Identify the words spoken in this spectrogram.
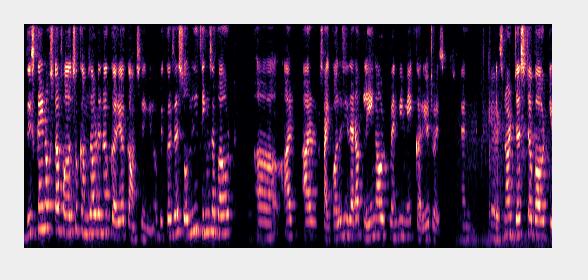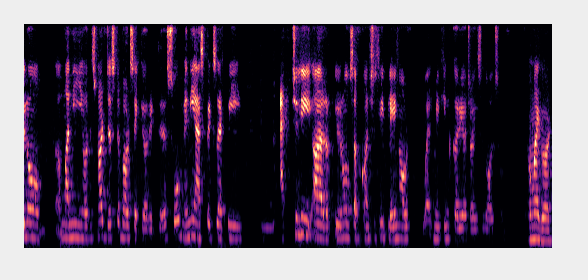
This kind of stuff also comes out in our career counseling, you know, because there's so many things about uh, our our psychology that are playing out when we make career choices, and Correct. it's not just about you know uh, money or it's not just about security. There are so many aspects that we actually are you know subconsciously playing out while making career choices also. Oh my god.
